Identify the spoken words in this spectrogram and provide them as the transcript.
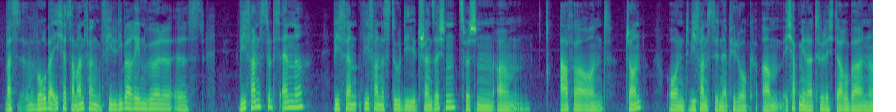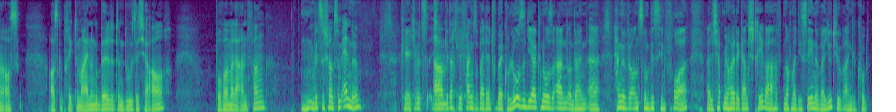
was, worüber ich jetzt am Anfang viel lieber reden würde, ist, wie fandest du das Ende? Wie, fan, wie fandest du die Transition zwischen ähm, Arthur und John? Und wie fandest du den Epilog? Ähm, ich habe mir natürlich darüber eine aus, ausgeprägte Meinung gebildet und du sicher auch. Wo wollen wir da anfangen? Mhm, Willst du schon zum Ende? Okay, ich habe ich hab Ähm, gedacht, wir fangen so bei der Tuberkulose-Diagnose an und dann äh, hangeln wir uns so ein bisschen vor, weil ich habe mir heute ganz streberhaft nochmal die Szene bei YouTube angeguckt,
